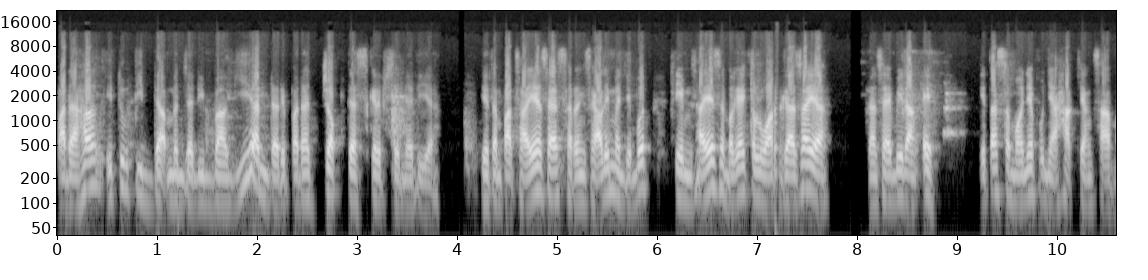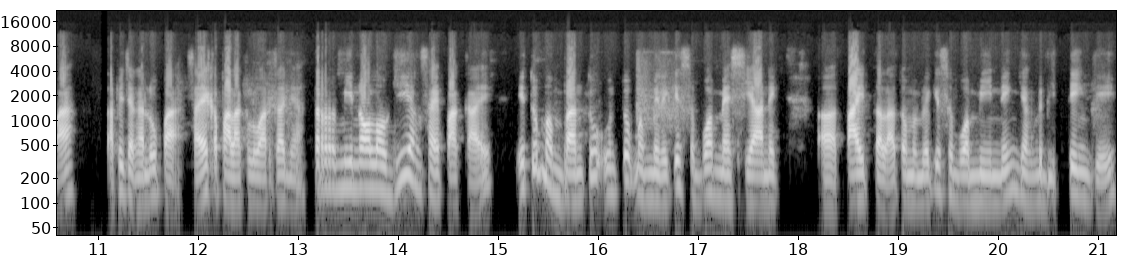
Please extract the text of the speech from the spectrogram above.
padahal itu tidak menjadi bagian daripada job description-nya dia. Di tempat saya, saya sering sekali menyebut tim saya sebagai keluarga saya. Dan saya bilang, eh, kita semuanya punya hak yang sama, tapi jangan lupa, saya kepala keluarganya. Terminologi yang saya pakai itu membantu untuk memiliki sebuah messianic uh, title atau memiliki sebuah meaning yang lebih tinggi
